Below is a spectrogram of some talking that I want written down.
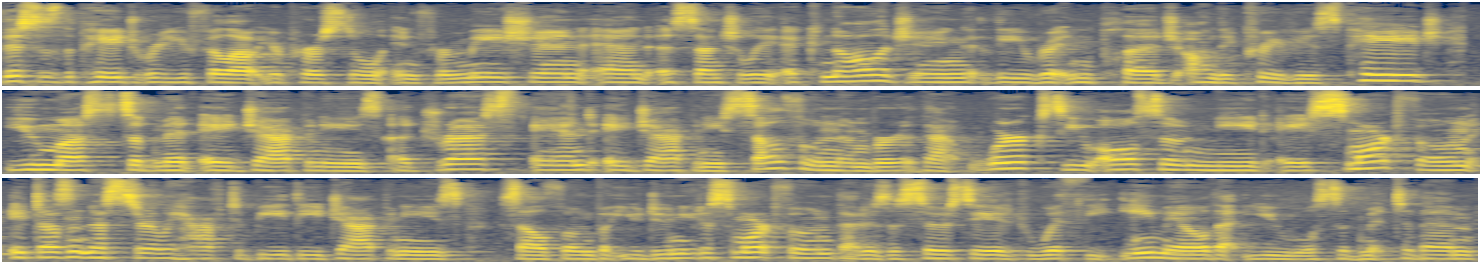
This is the page where you fill out your personal information and essentially acknowledging the written pledge on the previous page. You must submit a Japanese address and a Japanese cell phone number that works. You also need a smartphone. It doesn't necessarily have to be the Japanese cell phone, but you do need a smartphone that is associated with the email that you will submit to them.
